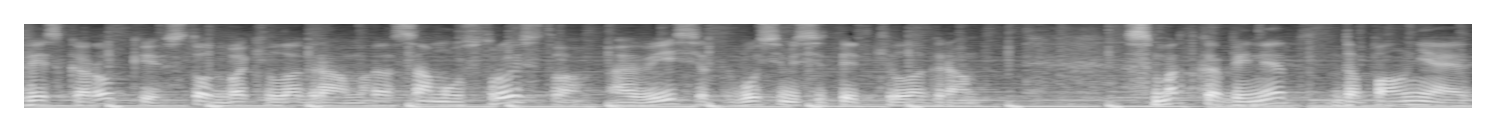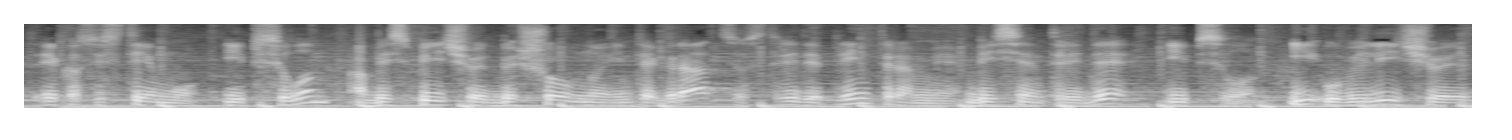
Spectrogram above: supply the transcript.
Вес коробки 102 килограмма. Само устройство весит 85 килограмм. Смарт-кабинет дополняет экосистему Y, обеспечивает бесшовную интеграцию с 3D-принтерами BCN 3D Y и увеличивает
